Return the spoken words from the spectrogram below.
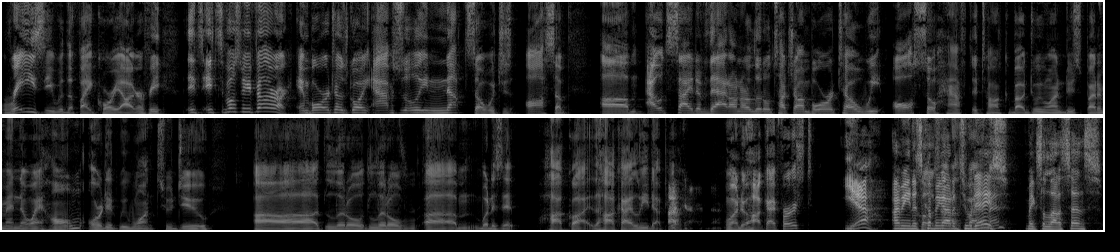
crazy with the fight choreography. It's it's supposed to be a filler arc, and Boruto's going absolutely nuts, so which is awesome. Um, outside of that, on our little touch on Boruto, we also have to talk about: Do we want to do Spider-Man No Way Home, or did we want to do uh the little the little um what is it hawkeye the hawkeye lead up here Hawkeye. want to do hawkeye first Yeah, I mean it's Close coming out out in two Spider-Man? days. Makes a lot of sense.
